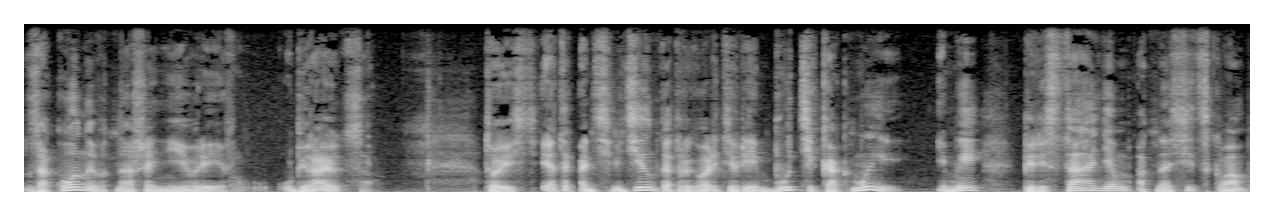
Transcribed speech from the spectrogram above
законы в отношении евреев убираются. То есть это антисемитизм, который говорит евреям, будьте как мы, и мы перестанем относиться к вам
